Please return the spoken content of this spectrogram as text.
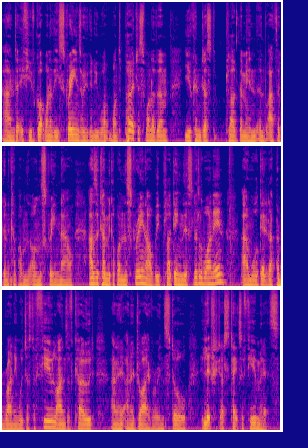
and if you've got one of these screens or you're going to want, want to purchase one of them you can just plug them in and as they're going to come up on, on the screen now. As they're coming up on the screen I'll be plugging this little one in and we'll get it up and running with just a few lines of code and a, and a driver install. It literally just takes a few minutes.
